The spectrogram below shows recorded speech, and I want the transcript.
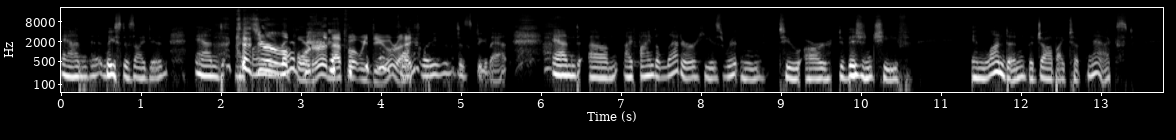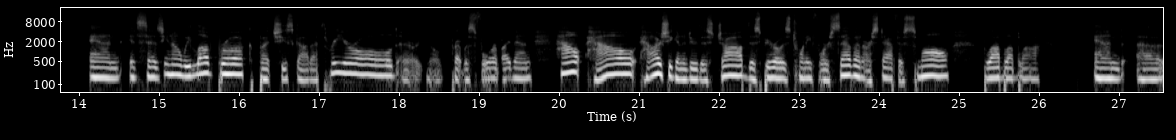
and at least as I did. And because you're a, a reporter, and that's what we do, right? exactly, just do that. And um, I find a letter he has written to our division chief in London, the job I took next, and it says, you know, we love Brooke, but she's got a three-year-old, or you know, Brett was four by then. How how how is she going to do this job? This bureau is twenty-four seven. Our staff is small. Blah blah blah. And uh,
